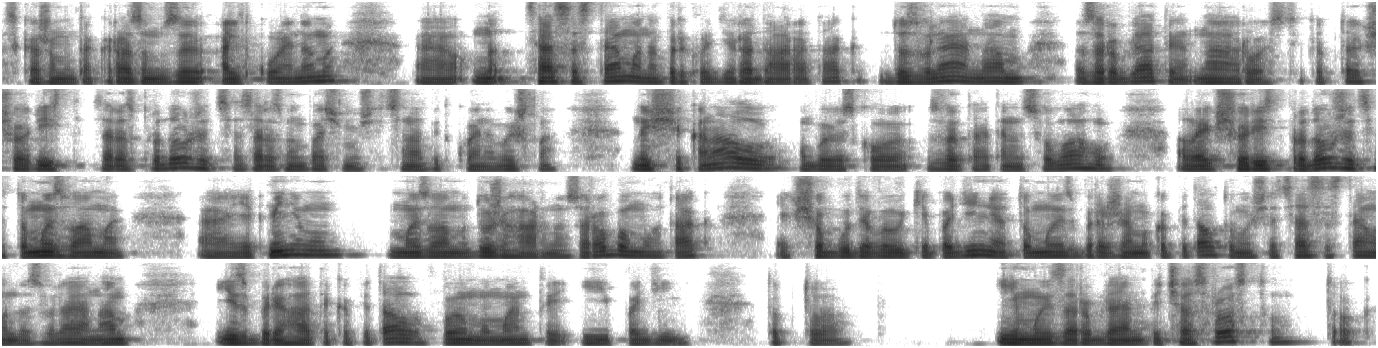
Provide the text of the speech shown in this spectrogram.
скажімо так, разом з альткоїнами, е, ця система, на прикладі Радара, так дозволяє нам заробляти на рості. Тобто, якщо ріст зараз продовжиться, зараз ми бачимо, що ціна біткоїна вийшла нижче каналу, обов'язково звертайте на це увагу. Але якщо ріст продовжиться, то ми з вами, е, як мінімум, ми з вами дуже гарно заробимо. Так, якщо буде велике падіння, то ми збережемо капітал, тому що ця система дозволяє нам і зберігати капітал в моменти і падінь. Тобто, і ми заробляємо під час росту, так,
